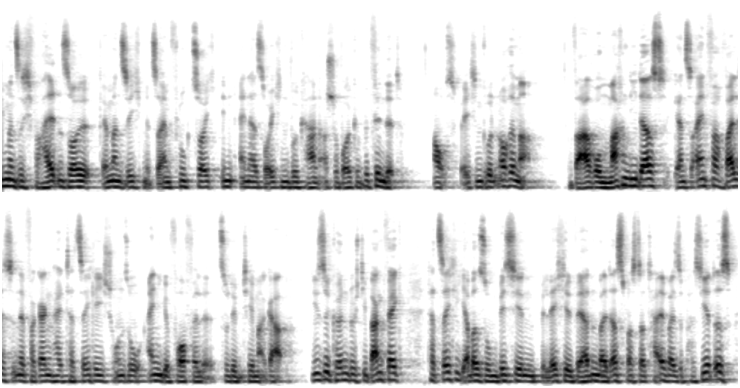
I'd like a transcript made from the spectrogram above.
wie man sich verhalten soll, wenn man sich mit seinem Flugzeug in einer solchen Vulkanaschewolke befindet. Aus welchen Gründen auch immer. Warum machen die das? Ganz einfach, weil es in der Vergangenheit tatsächlich schon so einige Vorfälle zu dem Thema gab. Diese können durch die Bank weg tatsächlich aber so ein bisschen belächelt werden, weil das, was da teilweise passiert ist,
